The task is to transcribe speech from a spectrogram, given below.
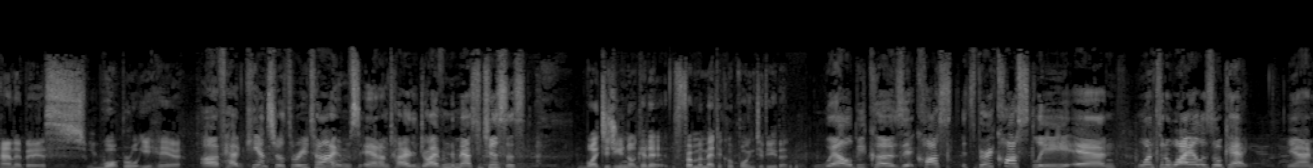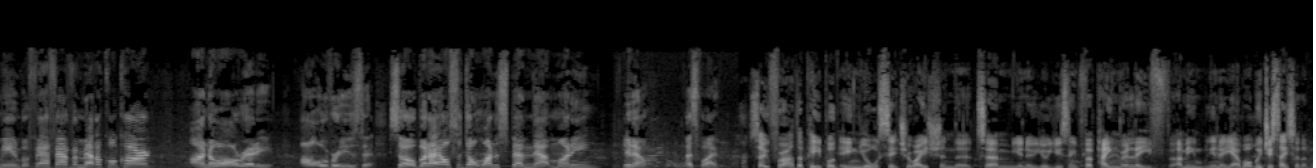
cannabis. What brought you here? I've had cancer three times, and I'm tired of driving to Massachusetts. Why did you not get it from a medical point of view then? Well, because it costs. It's very costly, and once in a while is okay. You know what I mean? But if I have a medical card, I know already I'll overuse it. So, but I also don't want to spend that money. You know, that's why. So, for other people in your situation that um, you know you're using for pain relief, I mean, you know, yeah, what would you say to them?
